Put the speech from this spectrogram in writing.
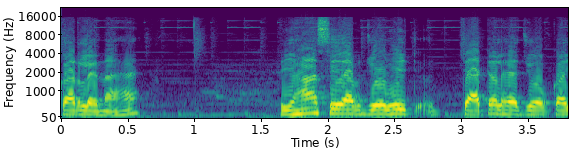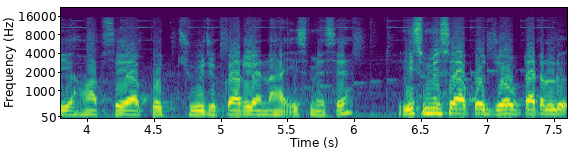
कर लेना है। तो यहाँ से आप जो भी टाइटल है जॉब का, यहाँ से आपको चूज़ कर लेना है इसमें से। इसमें से आपको जॉब टाइटल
